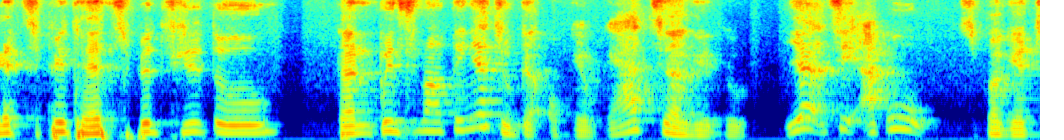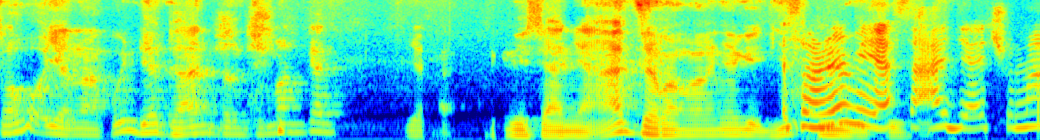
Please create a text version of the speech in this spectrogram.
Head speed head speed gitu. Dan Prince Martinnya juga oke oke aja gitu. Ya sih aku sebagai cowok yang ngakuin dia ganteng. Cuman kan ya Indonesianya aja orangnya kayak gitu Sebenarnya gitu. biasa aja, cuma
